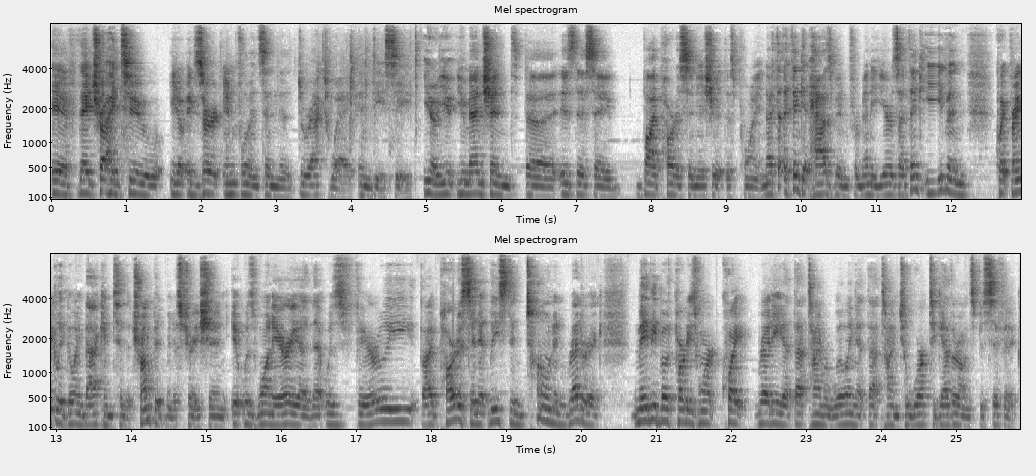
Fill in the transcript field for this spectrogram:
if they tried to you know exert influence in the direct way in DC. You know, you you mentioned uh, is this a bipartisan issue at this point, and I, th- I, think it has been for many years. I think even, quite frankly, going back into the Trump administration, it was one area that was fairly bipartisan, at least in tone and rhetoric. Maybe both parties weren't quite ready at that time or willing at that time to work together on specific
